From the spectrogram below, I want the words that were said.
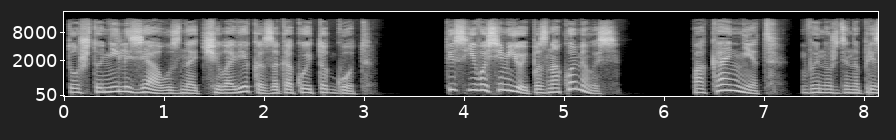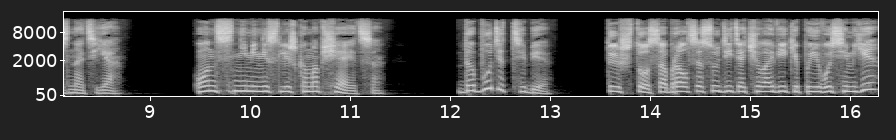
То, что нельзя узнать человека за какой-то год. Ты с его семьей познакомилась? Пока нет, вынуждена признать я. Он с ними не слишком общается. Да будет тебе. Ты что, собрался судить о человеке по его семье?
